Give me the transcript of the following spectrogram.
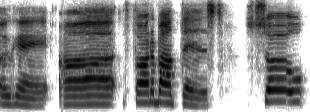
Okay, uh thought about this. So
